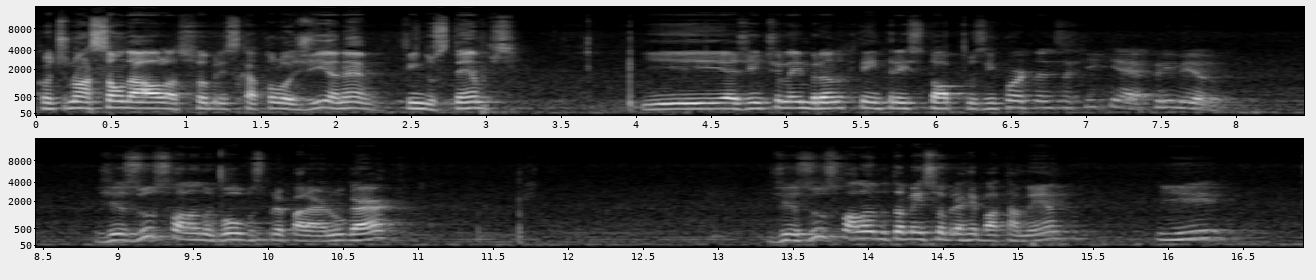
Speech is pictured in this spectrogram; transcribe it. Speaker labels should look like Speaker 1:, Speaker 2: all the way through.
Speaker 1: Continuação da aula sobre escatologia, né? Fim dos tempos. E a gente lembrando que tem três tópicos importantes aqui, que é, primeiro, Jesus falando, vou vos preparar lugar. Jesus falando também sobre arrebatamento. E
